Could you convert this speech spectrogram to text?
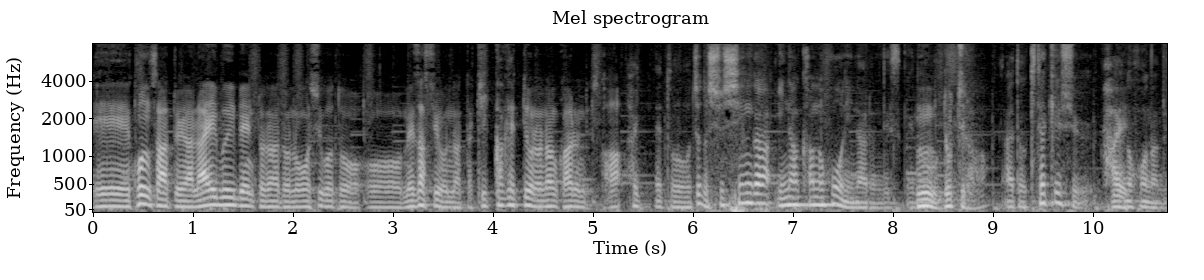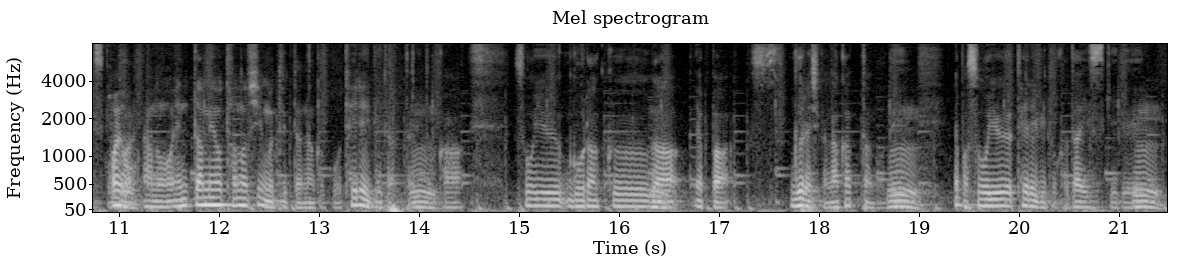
えーコンサートやライブイベントなどのお仕事を目指すようになったきっかけっていうのは何かあるんですか、はいえっと、ちょっと出身が田舎の方になるんですけど、うん、どちら？あと北九州の方なんですけど、はいはい。はいあのエンタメを楽しむって言ったらなんかこうテレビだったりとか、そういう娯楽がやっぱぐらいしかなかったので、うん。やっぱそういうテレビとか大好きで、うん。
